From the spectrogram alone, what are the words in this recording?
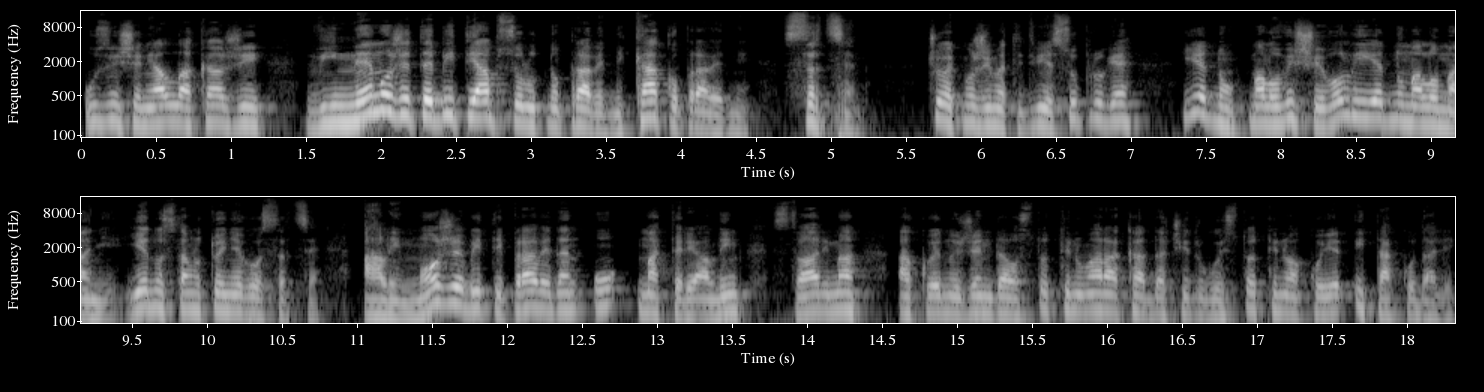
uzvišeni Allah kaže vi ne možete biti apsolutno pravedni. Kako pravedni? Srcem. Čovjek može imati dvije supruge, jednu malo više voli, jednu malo manje. Jednostavno to je njegovo srce. Ali može biti pravedan u materijalnim stvarima. Ako jednoj ženi dao stotinu maraka, da će drugoj stotinu, ako je i tako dalje.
